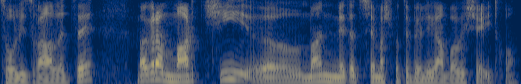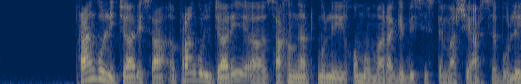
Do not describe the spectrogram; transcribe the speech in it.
ცოლის ღალატზე, მაგრამ მარტში მან მეტად შემაშფოთებელი ამბავი შეიტყო. ფრანგული ჯარი ფრანგული ჯარი სახელგანთმული იყო მომარაგების სისტემაში არსებული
